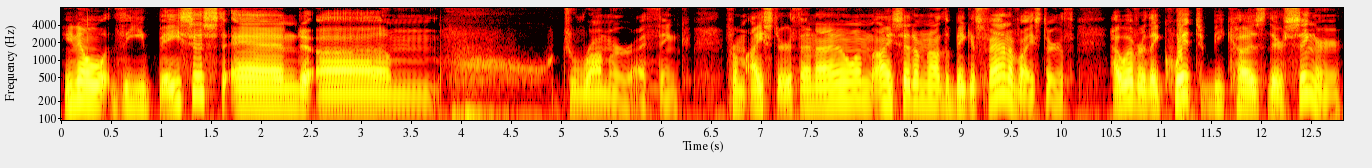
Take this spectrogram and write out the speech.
you know the bassist and um, drummer, I think, from Iced Earth, and I know I'm, I said I'm not the biggest fan of Iced Earth However, they quit because their singer,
